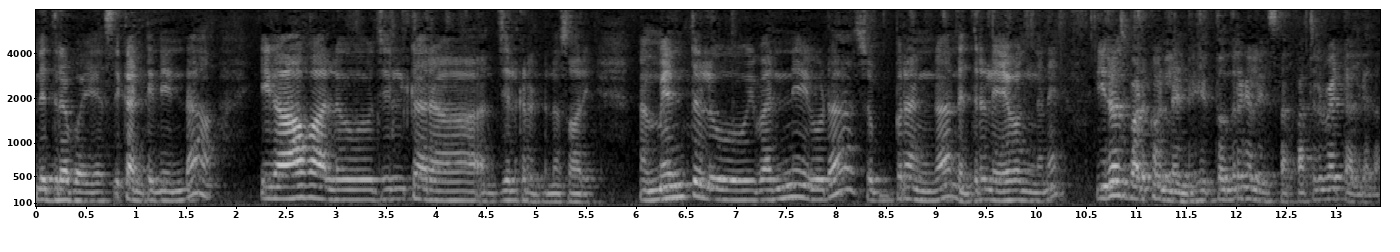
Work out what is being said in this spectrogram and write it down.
నిద్రపోయేసి కంటి నిండా ఇక ఆవాలు జీలకర్ర జీలకర్ర అంటున్నా సారీ మెంతులు ఇవన్నీ కూడా శుభ్రంగా నిద్ర లేవంగానే ఈరోజు పడుకోనిలేండి. తొందరగా లేస్తారు. పచ్చడి పెట్టాలి కదా.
